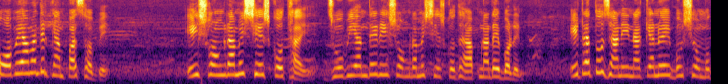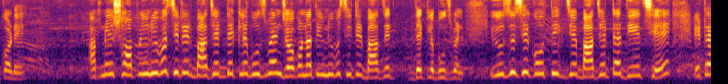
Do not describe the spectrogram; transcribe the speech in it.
কবে আমাদের ক্যাম্পাস হবে? এই সংগ্রামের শেষ কোথায়? জবিয়ানদের এই সংগ্রামের শেষ কোথায়? আপনারাই বলেন। এটা তো জানি না, কেন এই বৈষম্য করে? আপনি সব ইউনিভার্সিটির বাজেট দেখলে বুঝবেন, জগন্নাথ ইউনিভার্সিটির বাজেট দেখলে বুঝবেন। ইউজিসি কর্তৃক যে বাজেটটা দিয়েছে, এটা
